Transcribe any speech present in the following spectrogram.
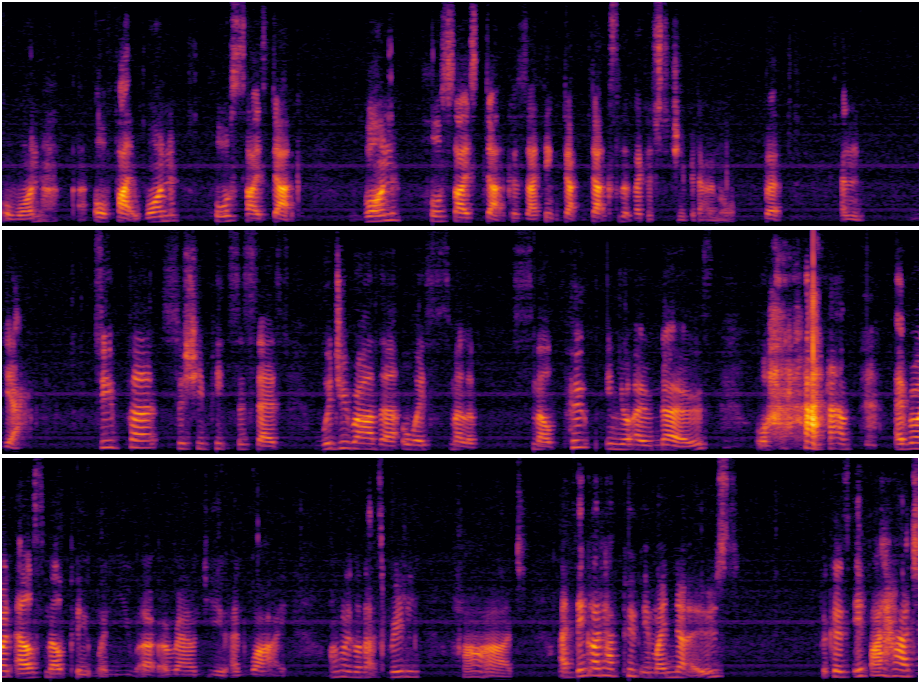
or one or fight one horse-sized duck? One horse-sized duck because I think duck, ducks look like a stupid animal. But and yeah. Super Sushi Pizza says, would you rather always smell a, smell poop in your own nose or have everyone else smell poop when you are around you and why? Oh my god, that's really hard. I think I'd have poop in my nose because if I had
